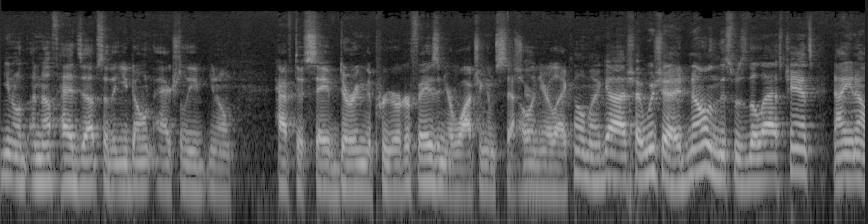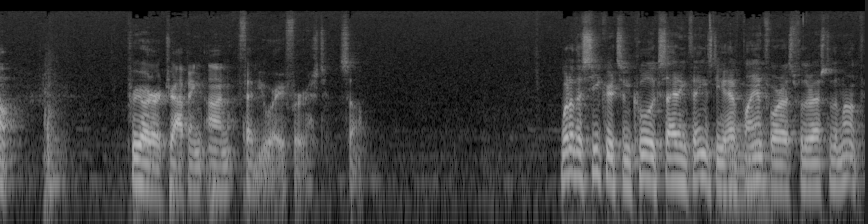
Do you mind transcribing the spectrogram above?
you know enough heads up so that you don't actually you know have to save during the pre-order phase and you're watching them sell and you're like, oh my gosh, I wish I had known this was the last chance. Now you know. Pre-order dropping on February 1st. So. What other secrets and cool, exciting things do you have planned for us for the rest of the month?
